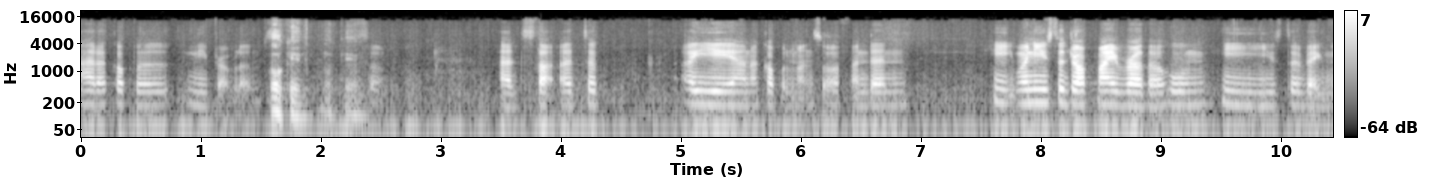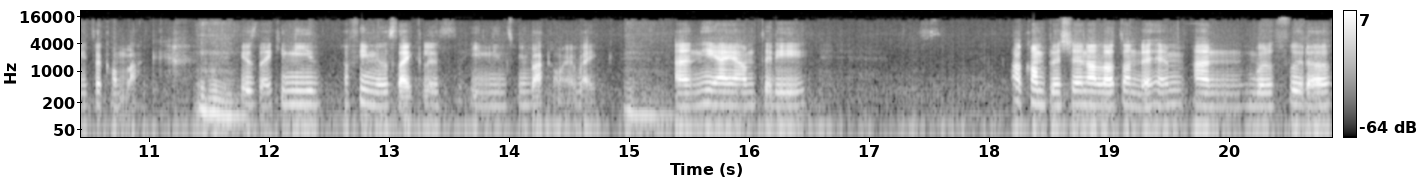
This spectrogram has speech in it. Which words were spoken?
I had a couple knee problems. Okay, okay. So I'd start, I took a year and a couple months off, and then he, when he used to drop my brother home, he used to beg me to come back. Mm-hmm. He was like, he needs a female cyclist. He needs me back on my bike. Mm-hmm. And here I am today, accomplishing a lot under him, and will further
